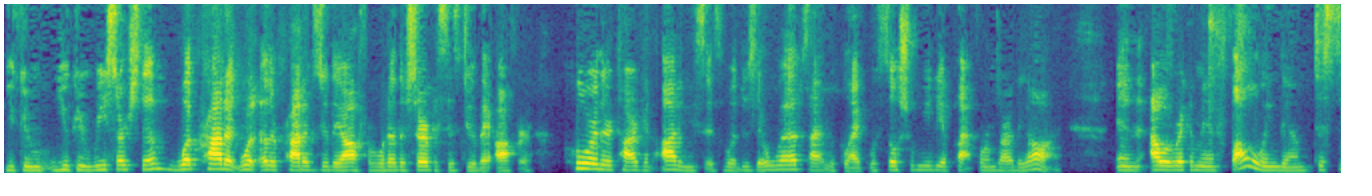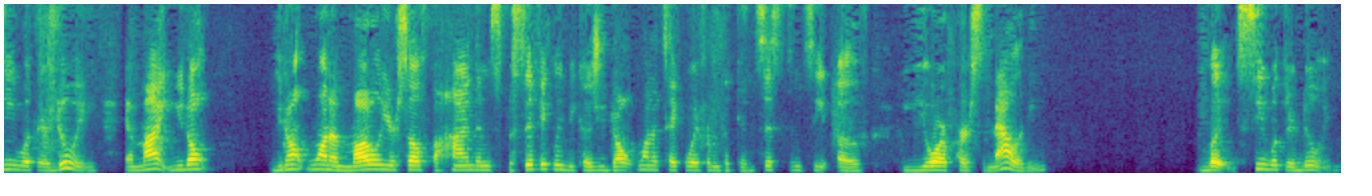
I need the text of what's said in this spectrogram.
you can you can research them. What product what other products do they offer? What other services do they offer? Who are their target audiences? What does their website look like? What social media platforms are they on? And i would recommend following them to see what they're doing and might you don't you don't want to model yourself behind them specifically because you don't want to take away from the consistency of your personality but see what they're doing.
